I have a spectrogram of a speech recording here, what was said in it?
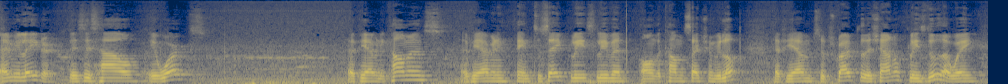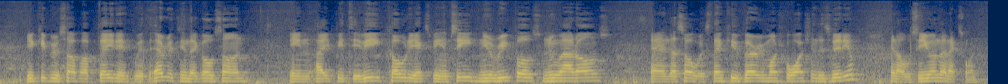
emulator. This is how it works. If you have any comments if you have anything to say please leave it on the comment section below. If you haven't subscribed to the channel please do. That way you keep yourself updated with everything that goes on in IPTV, Kodi, XBMC, new repos, new add-ons. And as always thank you very much for watching this video and I will see you on the next one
